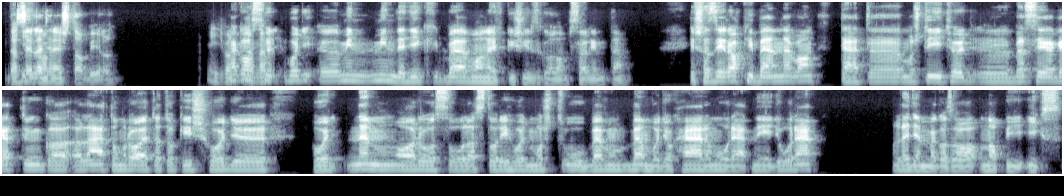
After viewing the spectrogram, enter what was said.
de azért legyen egy stabil. Így van, Meg különben... az, hogy, hogy mind, mindegyikben van egy kis izgalom szerintem és azért aki benne van, tehát most így, hogy beszélgettünk, a, a látom rajtatok is, hogy hogy nem arról szól a sztori, hogy most ú, ben, vagyok három órát, négy órát, legyen meg az a napi X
